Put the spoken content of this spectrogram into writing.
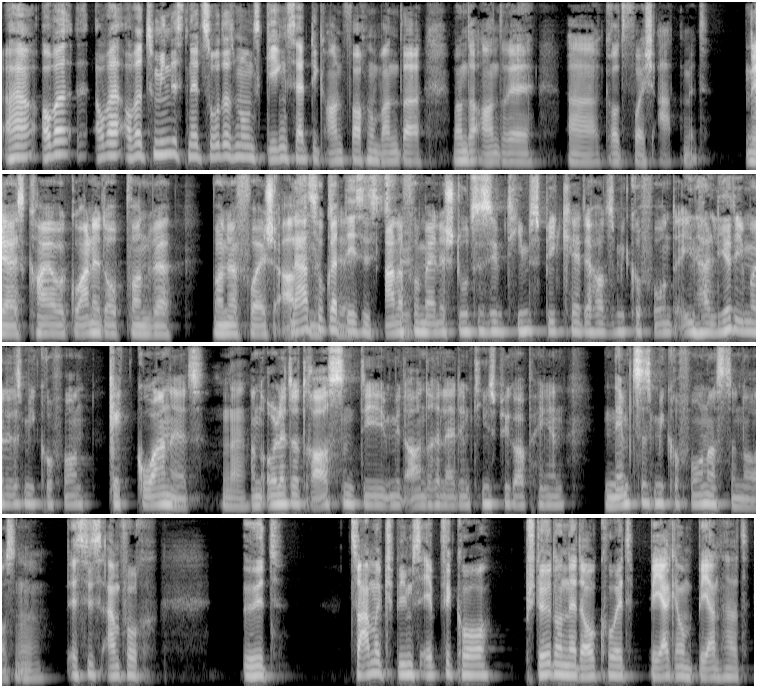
äh, aber, aber, aber zumindest nicht so, dass wir uns gegenseitig anfachen, wenn der, wenn der andere äh, gerade falsch atmet. Ja, es kann ja aber gar nicht ab, wenn wer, wenn er falsch atmet. Nein, sogar das ist Einer von meinen Stuzes im Teamspeak, der hat das Mikrofon, der inhaliert immer das Mikrofon. Geht gar nicht. Nein. An alle da draußen, die mit anderen Leuten im Teamspeak abhängen, nehmt das Mikrofon aus der Nase. Ja. Es ist einfach öd. Zweimal gespieltes Äpfiko, bestellt und nicht angeholt, Berger und Bernhard.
